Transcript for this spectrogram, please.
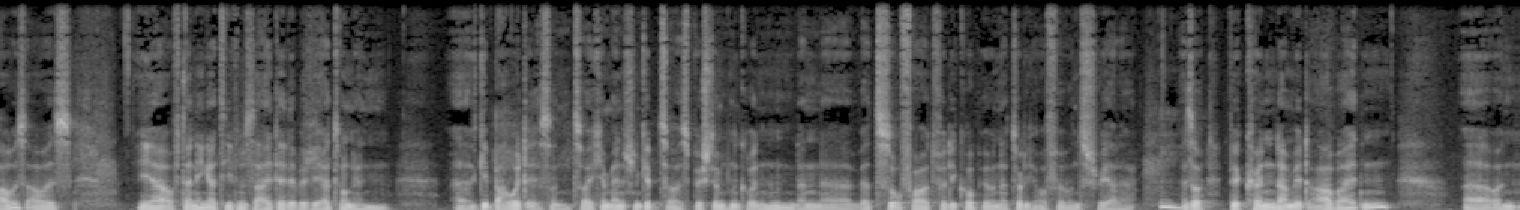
Haus aus eher auf der negativen Seite der Bewertungen äh, gebaut ist. Und solche Menschen gibt es aus bestimmten Gründen, dann äh, wird sofort für die Gruppe und natürlich auch für uns schwerer. Mhm. Also wir können damit arbeiten äh, und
